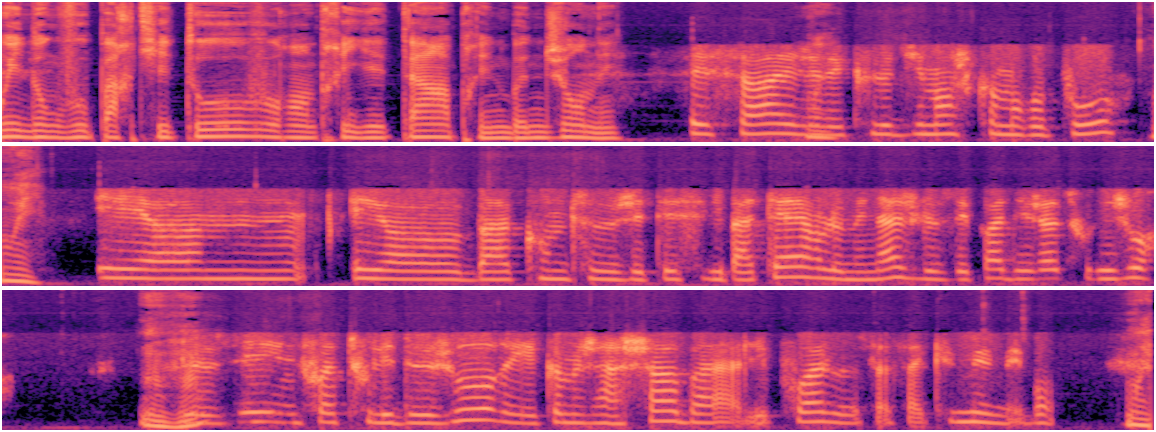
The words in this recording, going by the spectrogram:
Oui, donc vous partiez tôt, vous rentriez tard après une bonne journée. C'est ça. Et j'avais que le dimanche comme repos. Oui. Et, euh, et euh, bah, quand euh, j'étais célibataire, le ménage, je le faisais pas déjà tous les jours. Je Mhm. le faisais une fois tous les deux jours. Et comme j'ai un chat, bah, les poils, ça s'accumule. Mais bon. Oui.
